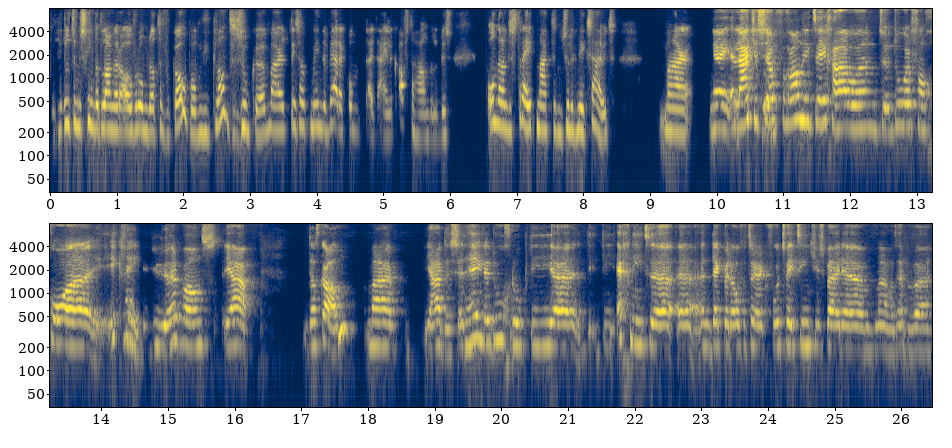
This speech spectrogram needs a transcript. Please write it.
je doet er misschien wat langer over om dat te verkopen, om die klant te zoeken. Maar het is ook minder werk om het uiteindelijk af te handelen. Dus onderaan de streep maakt het natuurlijk niks uit. Maar Nee, en laat jezelf vooral niet tegenhouden te- door van, goh, eh, ik vind Nee. het duur, want ja, dat kan. Maar ja, dus een hele doelgroep die, eh, die, die echt niet eh, een dekbed overtrekt voor twee tientjes bij de, nou wat hebben we,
